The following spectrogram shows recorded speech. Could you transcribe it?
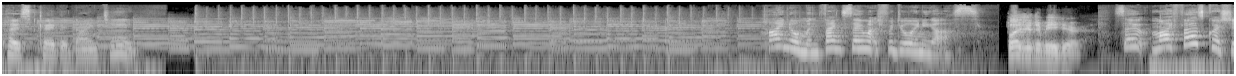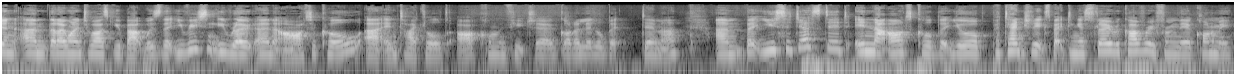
post COVID nineteen. Hi, Norman. Thanks so much for joining us. Pleasure to be here. So, my first question um, that I wanted to ask you about was that you recently wrote an article uh, entitled Our Common Future Got a Little Bit Dimmer. Um, but you suggested in that article that you're potentially expecting a slow recovery from the economy.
